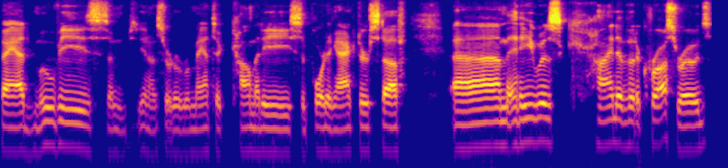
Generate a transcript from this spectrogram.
bad movies, some, you know, sort of romantic comedy, supporting actor stuff. Um, and he was kind of at a crossroads.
